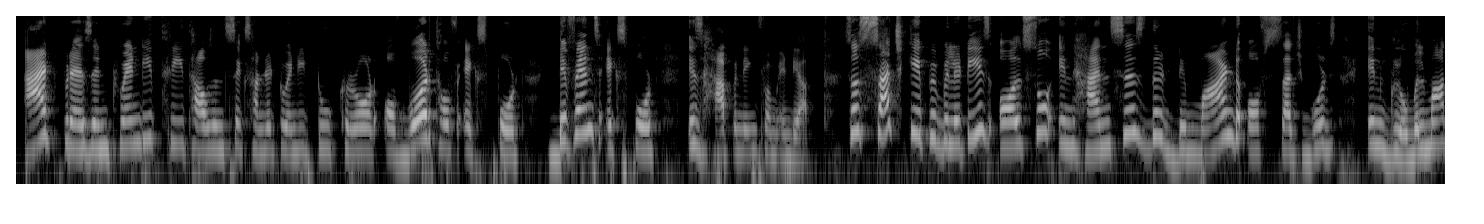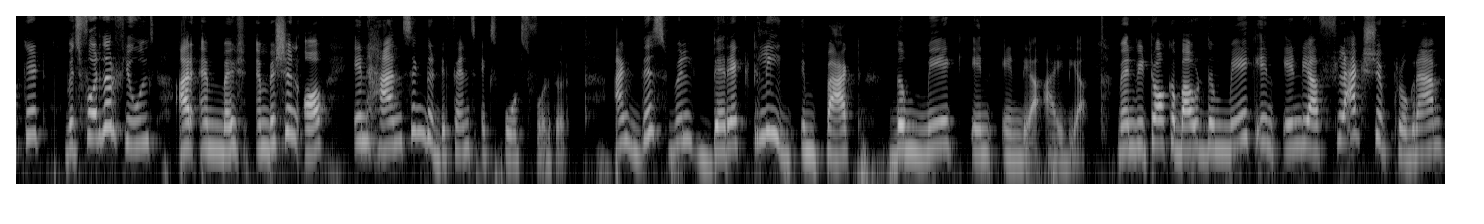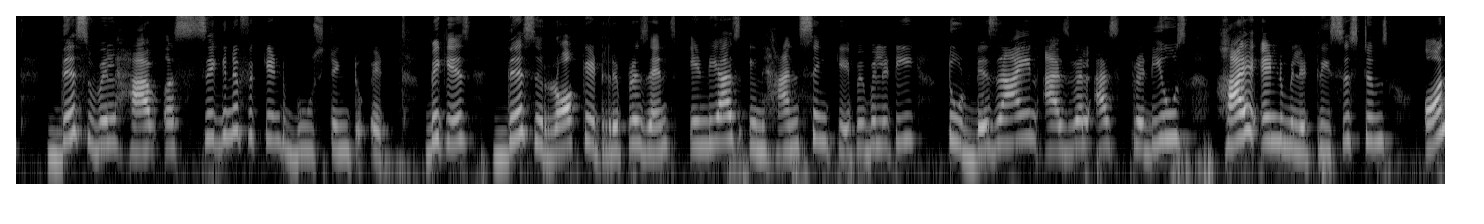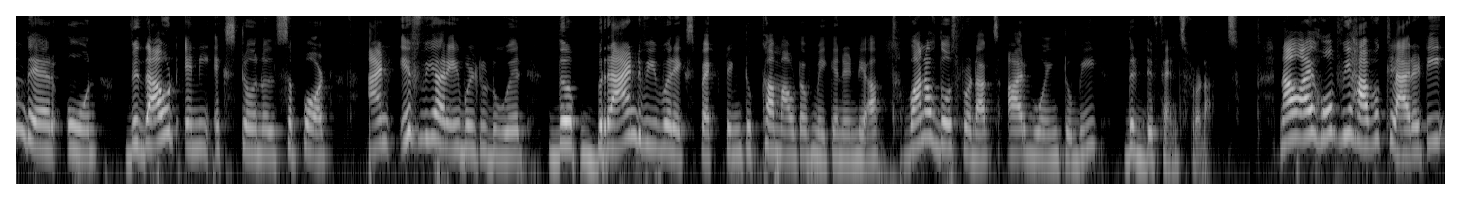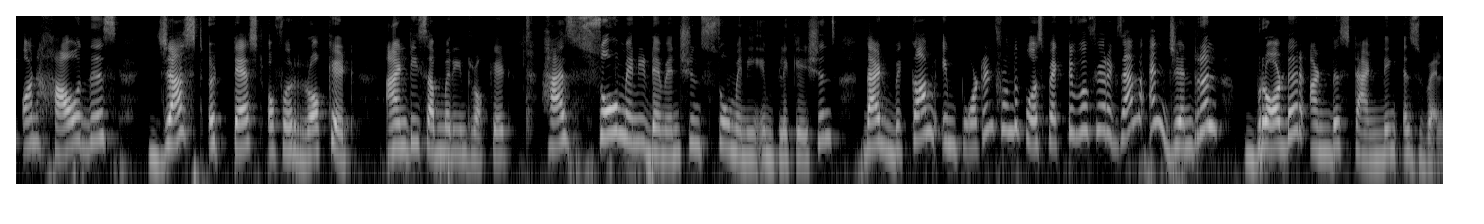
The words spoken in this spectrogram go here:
at present 23,622 crore of worth of export, defense export is happening from India. So such capabilities also enhances the demand of such goods in global market which further fuels our ambi ambition of enhancing the defense exports further and this will directly impact the Make in India idea. When we talk about the Make in India flagship program, this will have a significant boosting to it because this rocket represents India's enhancing capability to design as well as produce high-end military systems on their own without any external support and if we are able to do it, the brand we were expecting to come out of Make in India, one of those products are going to be the defense products. Now, I hope we have a clarity on how this just a test of a rocket anti-submarine rocket has so many dimensions, so many implications that become important from the perspective of your exam and general broader understanding as well.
